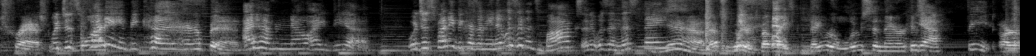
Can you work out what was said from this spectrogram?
trashed. Which is What funny because happened? I have no idea. Which is funny because I mean it was in its box and it was in this thing. Yeah, that's weird. But like they were loose in there. His Yeah. feet are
